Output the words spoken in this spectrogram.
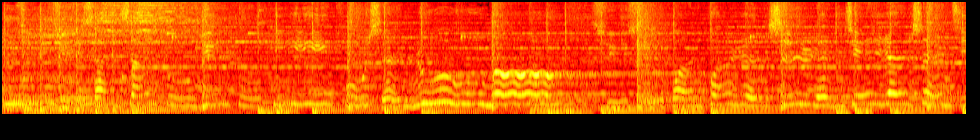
聚聚散散，人生几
